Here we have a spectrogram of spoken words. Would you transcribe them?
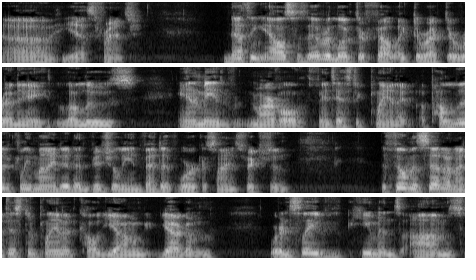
Uh, yes, French. Nothing else has ever looked or felt like director Rene Laloux's animated Marvel Fantastic Planet, a politically minded and visually inventive work of science fiction. The film is set on a distant planet called Yugam, where enslaved humans, Oms,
